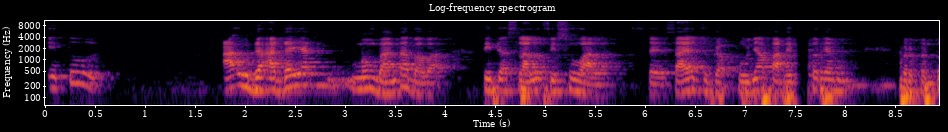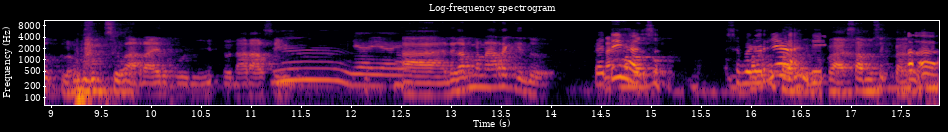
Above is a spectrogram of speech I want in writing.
itu udah ada yang membantah bahwa tidak selalu visual. Saya juga punya partitur yang berbentuk gelombang suara itu bunyi itu narasi. Hmm, ya ya. ya. Nah, kan menarik gitu. Berarti nah, harus sebenarnya di bahasa musik baru. Uh, uh,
